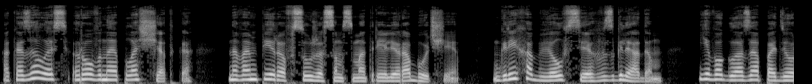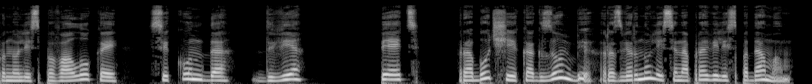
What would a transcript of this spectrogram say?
оказалась ровная площадка — на вампиров с ужасом смотрели рабочие. Грих обвел всех взглядом. Его глаза подернулись поволокой. Секунда, две, пять. Рабочие, как зомби, развернулись и направились по домам.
